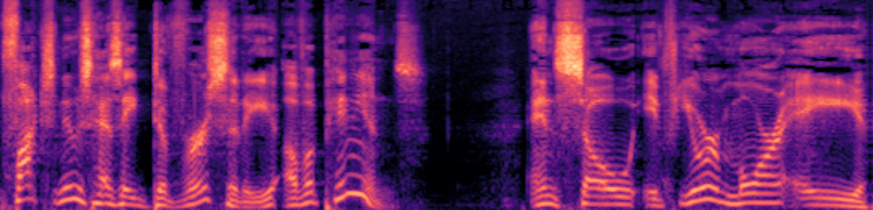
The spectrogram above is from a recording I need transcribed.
Fox News has a diversity of opinions. And so if you're more a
